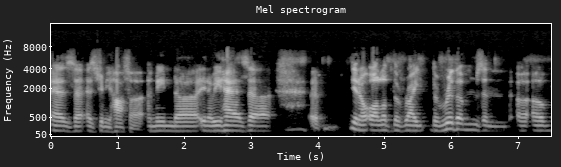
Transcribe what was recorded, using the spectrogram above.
as uh, as Jimmy Hoffa. I mean, uh, you know, he has. Uh, uh, you know all of the right the rhythms and uh, of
